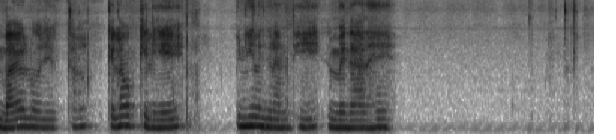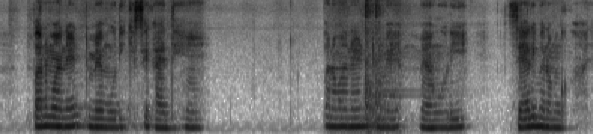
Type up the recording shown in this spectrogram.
बायोलॉजिकल क्लॉक के लिए पिनियल ग्रंथि जिम्मेदार है। परमानेंट मेमोरी किसे कहते हैं? परमानेंट मेमोरी सैरिब्रम को कहा जाता है।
